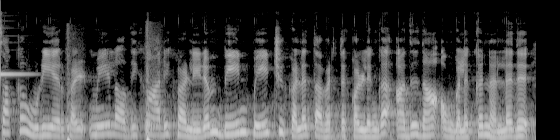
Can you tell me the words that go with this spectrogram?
சக ஊழியர்கள் மேல் அதிகாரிகளிடம் வீண் பேச்சுக்களை தவிர்த்து கொள்ளுங்க. அதுதான் உங்களுக்கு நல்லது.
